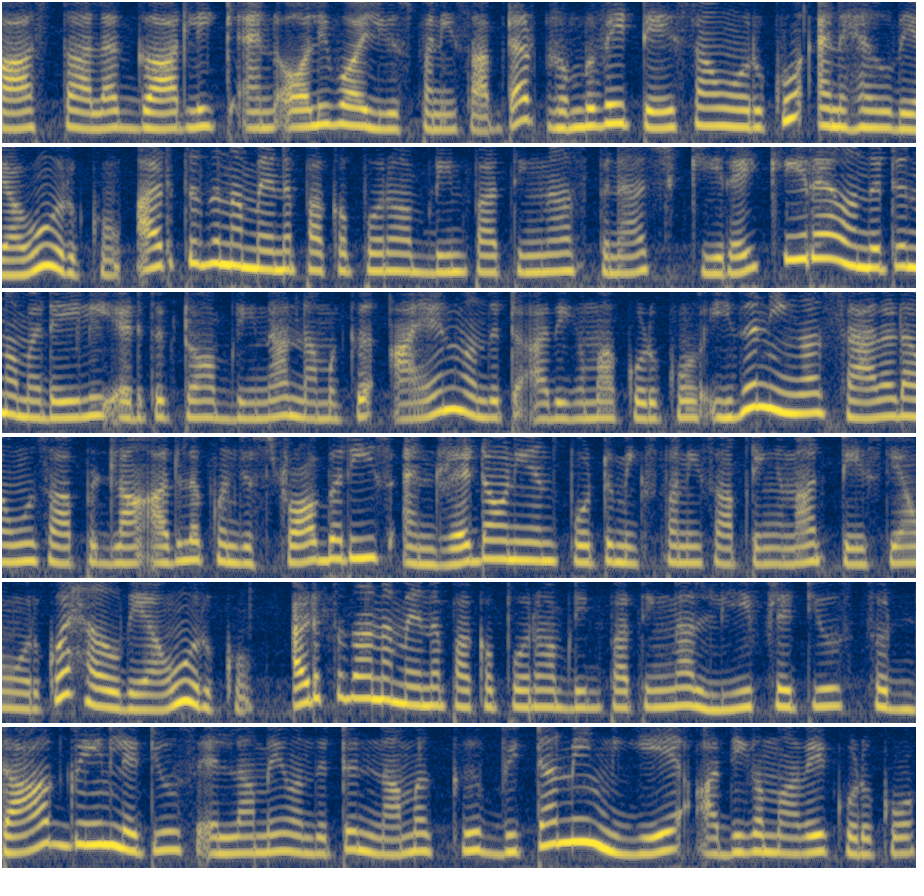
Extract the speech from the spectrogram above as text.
பாஸ்தாவில் garlic and olive oil use பண்ணி சாப்பிட்டா ரொம்பவே டேஸ்ட்டாகவும் இருக்கும் அண்ட் ஹெல்த்தியாகவும் இருக்கும். அடுத்தது நம்ம என்ன பார்க்க போகிறோம் அப்படின்னு பார்த்தீங்கன்னா ஸ்பினாச் கீரை. கீரை வந்துட்டு நம்ம டெய்லி எடுத்துக்கிட்டோம் அப்படின்னா நமக்கு அயன் வந்துட்டு அதிகமாக கொடுக்கும். இதை நீங்கள் சாலடாகவும் சாப்பிடலாம். அதில் கொஞ்சம் ஸ்ட்ராபெரிஸ் அண்ட் ரெட் ஆனியன் போட்டு மிக்ஸ் பண்ணி சாப்பிட்டீங்கன்னா டேஸ்டியாகவும் இருக்கும் ஹெல்த்தியாகவும் இருக்கும். அடுத்ததான் நம்ம என்ன பார்க்க போகிறோம் அப்படின்னு பார்த்தீங்கன்னா leaf lettuce so dark green lettuce எல்லாமே வந்துட்டு நமக்கு விட்டமின் ஏ அதிகமாகவே கொடுக்கும்.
